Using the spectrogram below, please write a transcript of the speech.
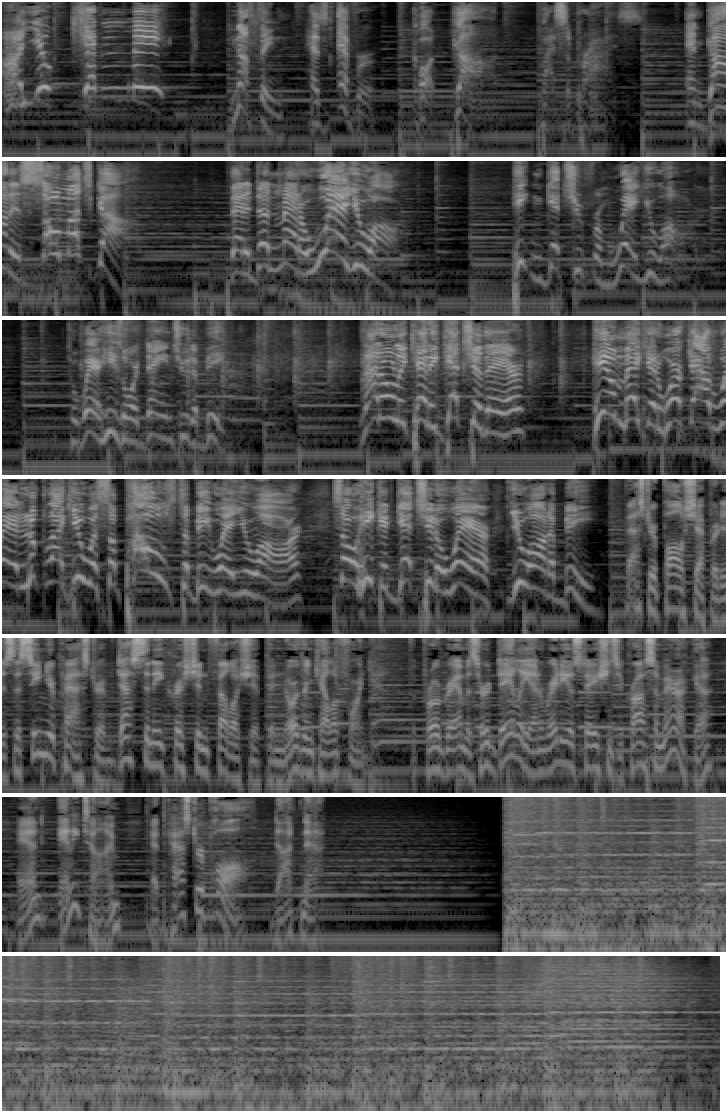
Are you kidding me? Nothing has ever caught God by surprise. And God is so much God that it doesn't matter where you are, He can get you from where you are to where He's ordained you to be. Not only can He get you there, He'll make it work out where it looked like you were supposed to be where you are so He could get you to where you ought to be. Pastor Paul Shepard is the senior pastor of Destiny Christian Fellowship in Northern California. The program is heard daily on radio stations across America and anytime at pastorpaul.net.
